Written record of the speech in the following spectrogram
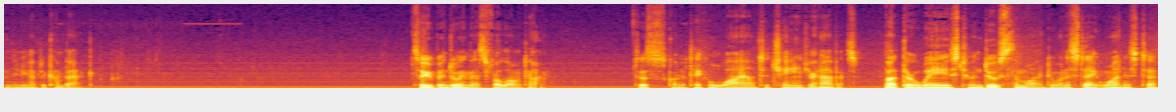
and then you have to come back. So you've been doing this for a long time. It's going to take a while to change your habits. But there are ways to induce the mind to want to stay. One is to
